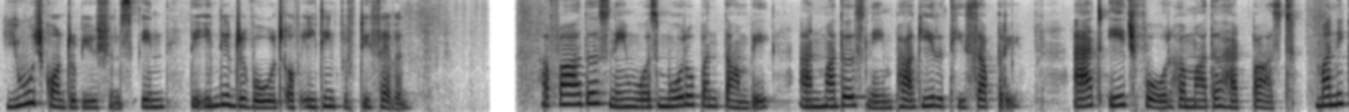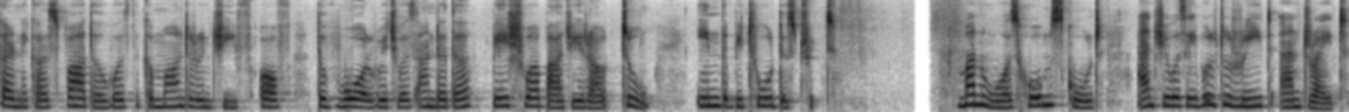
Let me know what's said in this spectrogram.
huge contributions in the Indian Revolt of 1857. Her father's name was Moropant Tambe and mother's name Bhagirathi Sapre. At age 4, her mother had passed. Manikarnika's father was the commander in chief of the war which was under the Peshwa Baji Rao II in the Bithur district. Manu was homeschooled and she was able to read and write.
